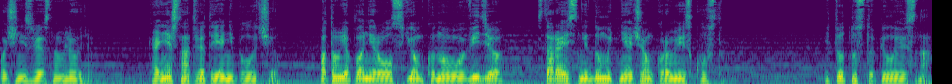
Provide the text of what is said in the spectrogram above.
очень известным людям. Конечно, ответа я не получил. Потом я планировал съемку нового видео, стараясь не думать ни о чем, кроме искусства. И тут наступила весна.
